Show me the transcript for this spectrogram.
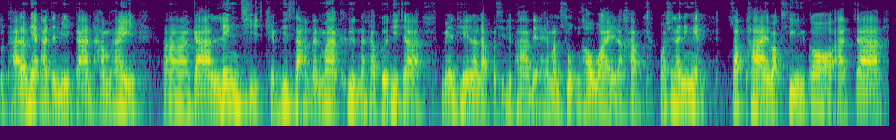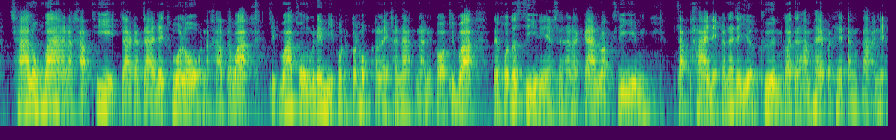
สุดท้ายแล้วเนี่ยอาจจะมีการทำให้การเร่งฉีดเข็มที่ 3 กันมากขึ้นนะครับ เพื่อที่จะ maintain ระดับประสิทธิภาพเนี่ยให้มันสูงเข้าไว้นะครับ เพราะฉะนั้นเองเนี่ย supply วัคซีนก็อาจจะช้าลงบ้างนะครับ ที่จะกระจายได้ทั่วโลกนะครับ แต่ว่าคิดว่าคงไม่ได้มีผลกระทบอะไรขนาดนั้น ก็คิดว่าใน quarter สี่เนี่ยสถานการณ์วัคซีน supply เนี่ยก็น่าจะเยอะขึ้น ก็จะทำให้ประเทศต่างๆเนี่ย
